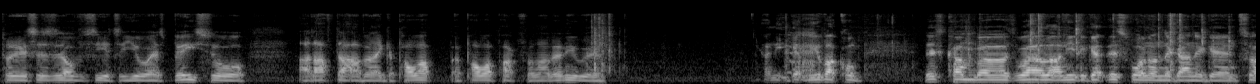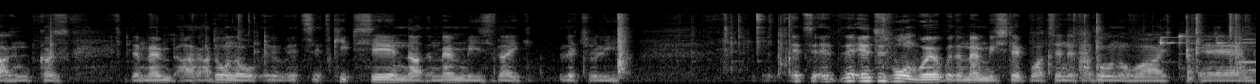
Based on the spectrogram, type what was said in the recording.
places. Obviously it's a USB so I'd have to have like a power a power pack for that anyway. I need to get the other com this camera as well. I need to get this one on the gun again so I can because the mem I, I don't know it's it keeps saying that the memory's like literally it's it, it just won't work with the memory stick what's in it I don't know why. Um,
